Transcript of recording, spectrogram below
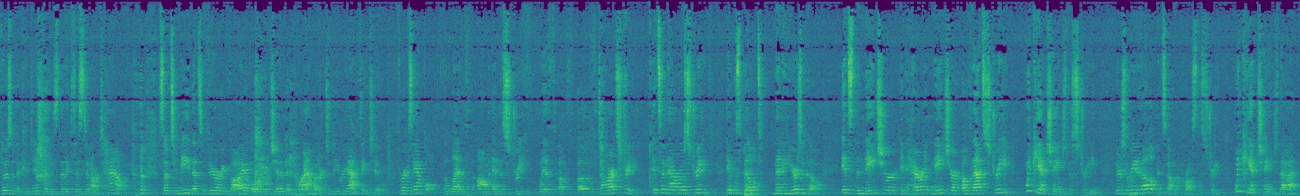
those are the conditions that exist in our town. So to me, that's a very viable and legitimate parameter to be reacting to. For example, the length um, and the street width of, of DeHart Street. It's a narrow street. It was built many years ago. It's the nature, inherent nature of that street. We can't change the street. There's a redevelopment zone across the street. We can't change that.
